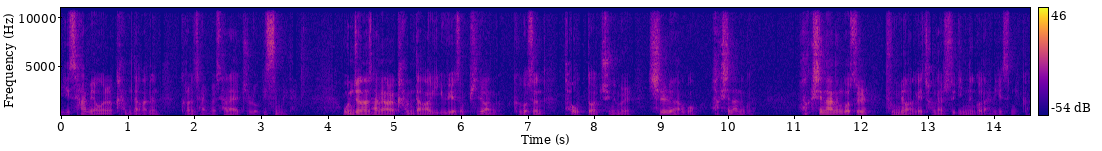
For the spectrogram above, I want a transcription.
이 사명을 감당하는 그런 삶을 살아야 할 줄로 믿습니다. 온전한 사명을 감당하기 위해서 필요한 것. 그것은 더욱더 주님을 신뢰하고 확신하는 거예요. 확신하는 것을 분명하게 전할 수 있는 것 아니겠습니까?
